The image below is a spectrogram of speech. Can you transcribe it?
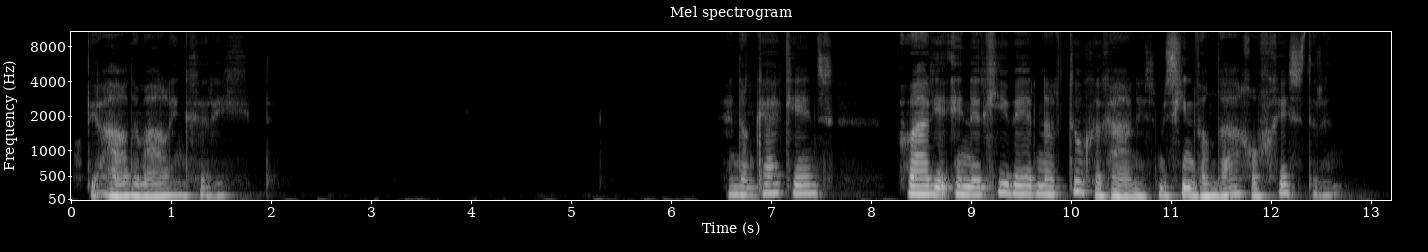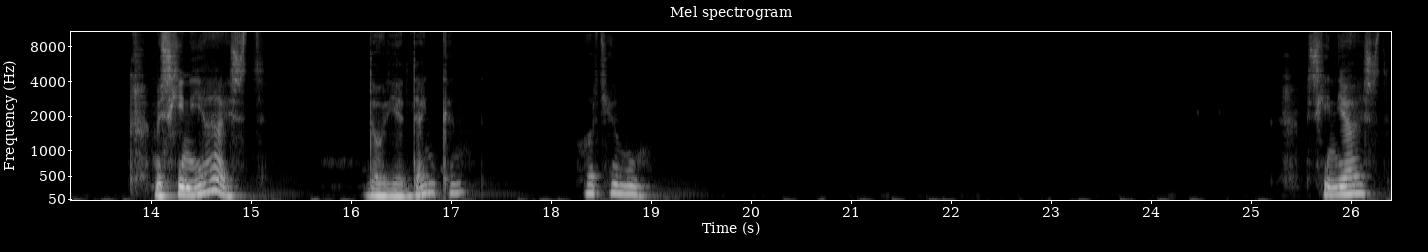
op je ademhaling gericht. En dan kijk eens waar je energie weer naartoe gegaan is, misschien vandaag of gisteren. Misschien juist door je denken word je moe. Misschien juist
